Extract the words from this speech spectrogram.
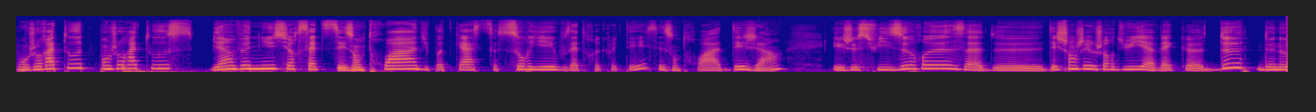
Bonjour à toutes, bonjour à tous. Bienvenue sur cette saison 3 du podcast Souriez, vous êtes recruté, saison 3 déjà. Et je suis heureuse d'échanger aujourd'hui avec deux de nos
